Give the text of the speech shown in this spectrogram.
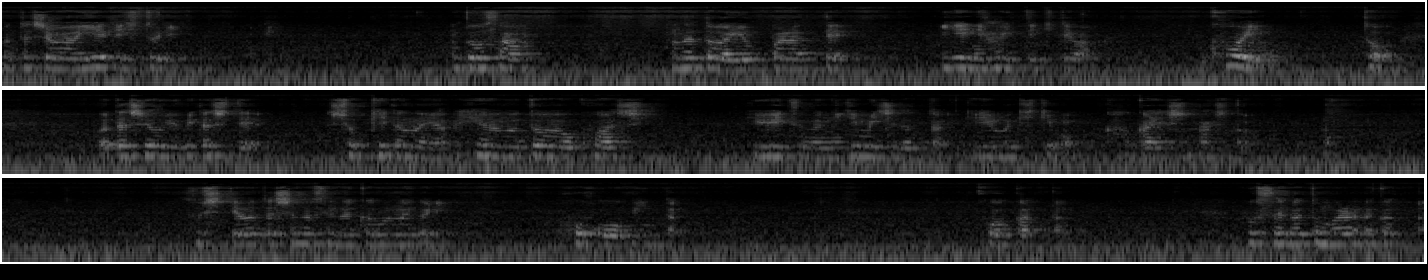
私は家で一人。お父さんあなたは酔っ払って家に入ってきては来いと私を呼び出して食器棚や部屋のドアを壊し唯一の逃げ道だったゲーム機器も破壊しました。そして私の背中を殴り頬をビンタ。怖かった。発作が止まらなかった。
